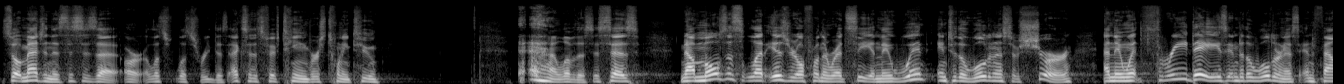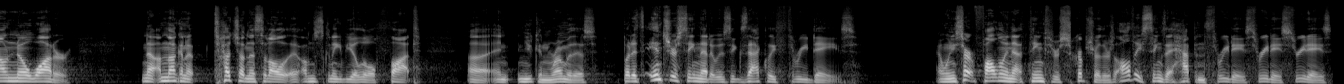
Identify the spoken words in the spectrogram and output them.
So imagine this. This is a, or let's, let's read this. Exodus 15, verse 22. I love this. It says, Now Moses led Israel from the Red Sea, and they went into the wilderness of Shur, and they went three days into the wilderness and found no water. Now, I'm not going to touch on this at all. I'm just going to give you a little thought, uh, and, and you can run with this. But it's interesting that it was exactly three days. And when you start following that theme through Scripture, there's all these things that happen three days, three days, three days.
